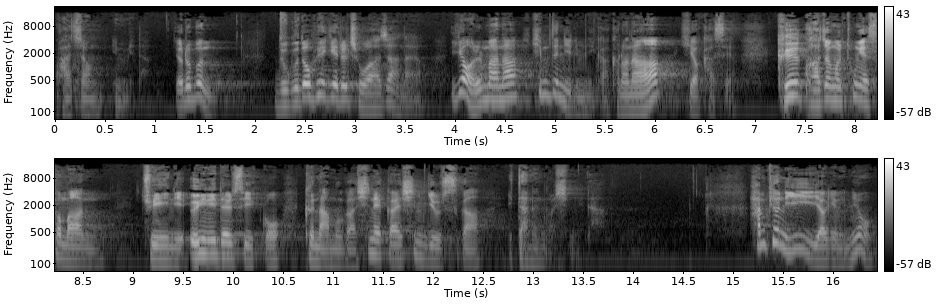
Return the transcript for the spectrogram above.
과정입니다. 여러분 누구도 회개를 좋아하지 않아요. 이게 얼마나 힘든 일입니까? 그러나 기억하세요. 그 과정을 통해서만 죄인이 의인이 될 수 있고 그 나무가 시냇가에 심기울 수가 있다는 것입니다. 한편 이 이야기는요,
